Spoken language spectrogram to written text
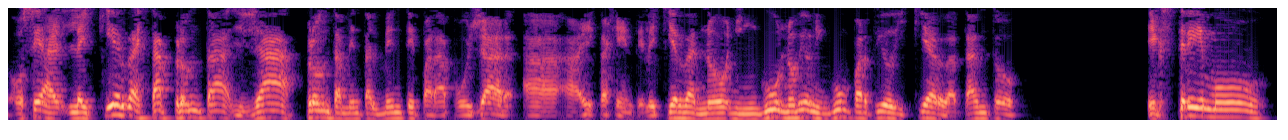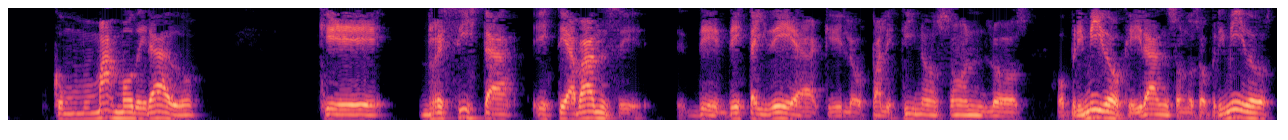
o sea, la izquierda está pronta, ya pronta mentalmente para apoyar a, a esta gente. La izquierda no, ningún, no veo ningún partido de izquierda, tanto extremo como más moderado que resista este avance de, esta idea que los palestinos son los oprimidos, que Irán son los oprimidos.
